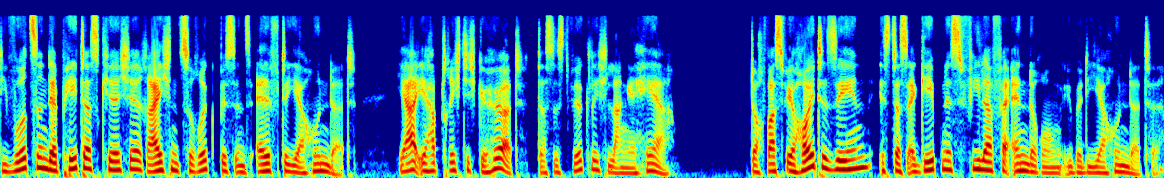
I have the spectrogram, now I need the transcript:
Die Wurzeln der Peterskirche reichen zurück bis ins 11. Jahrhundert. Ja, ihr habt richtig gehört, das ist wirklich lange her. Doch was wir heute sehen, ist das Ergebnis vieler Veränderungen über die Jahrhunderte.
